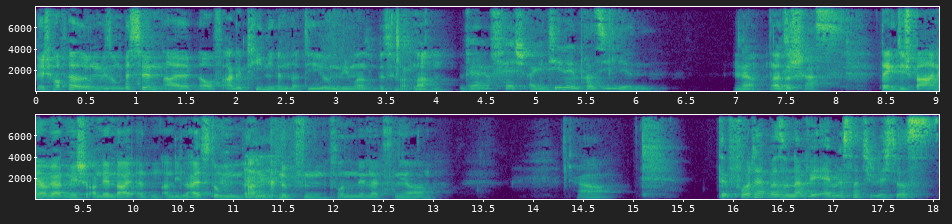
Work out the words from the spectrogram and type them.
Ich hoffe irgendwie so ein bisschen halt auf Argentinien, dass die irgendwie mal so ein bisschen was machen. Wäre fesch. Argentinien, Brasilien. Ja, also krass. Denke, die Spanier werden nicht an, den Le an die Leistungen anknüpfen von den letzten Jahren. Ja. Der Vorteil bei so einer WM ist natürlich, dass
